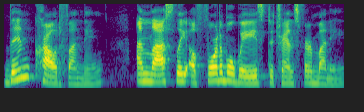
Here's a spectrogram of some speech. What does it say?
then crowdfunding, and lastly, affordable ways to transfer money.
